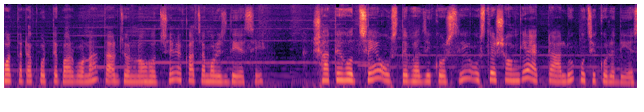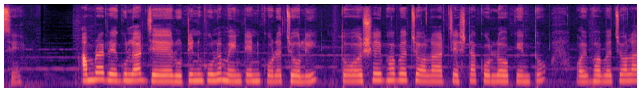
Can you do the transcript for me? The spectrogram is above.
ভর্তাটা করতে পারব না। তার জন্য হচ্ছে কাঁচামরিচ দিয়েছি। সাথে হচ্ছে উস্তে ভাজি করছি। উস্তের সঙ্গে একটা আলু কুচি করে দিয়েছি। আমরা রেগুলার যে রুটিনগুলো মেনটেন করে চলি, তো সেইভাবে চলার চেষ্টা করলেও কিন্তু ওইভাবে চলা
